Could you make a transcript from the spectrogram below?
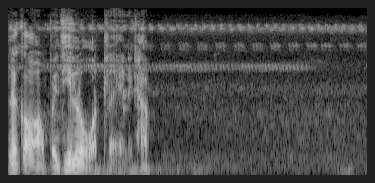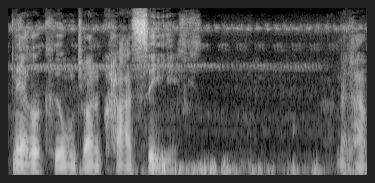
แล้วก็ออกไปที่โหลดเลยนะครับ เนี่ยก็คือวงจรคลาส C นะครับ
